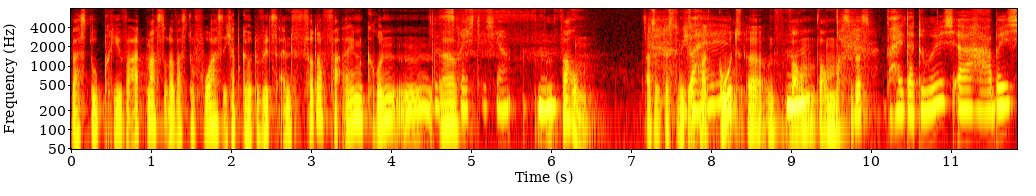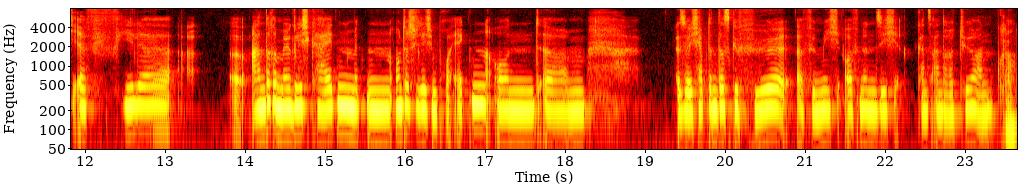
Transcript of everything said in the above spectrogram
was du privat machst oder was du vorhast. Ich habe gehört, du willst einen Förderverein gründen. Das ist äh, richtig, ja. Mhm. Warum? Also das finde ich weil, erstmal gut. Äh, und warum, mhm. warum machst du das? Weil dadurch äh, habe ich viele äh, andere Möglichkeiten mit unterschiedlichen Projekten und ähm, also ich habe dann das Gefühl, äh, für mich öffnen sich ganz andere Türen. Klar,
